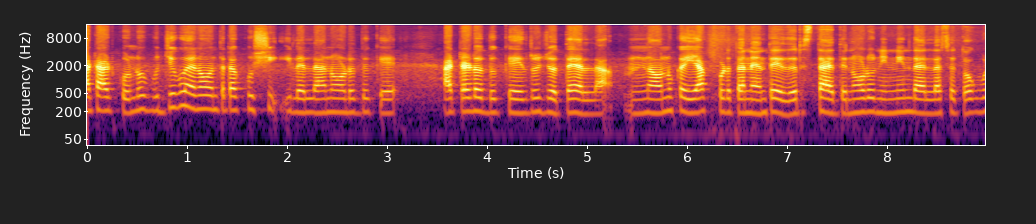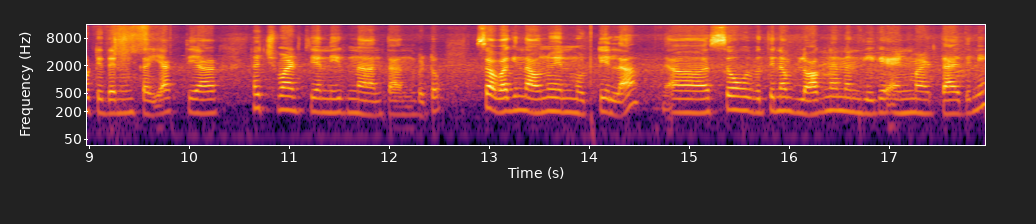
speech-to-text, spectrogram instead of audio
ಆಟ ಆಡಿಕೊಂಡು ಬುಜ್ಜಿಗೂ ಏನೋ ಒಂಥರ ಖುಷಿ ಇಲ್ಲೆಲ್ಲ ನೋಡೋದಕ್ಕೆ. ಆಟಾಡೋದಕ್ಕೆ ಇದ್ರ ಜೊತೆ ಅಲ್ಲ. ಅವನು ಕೈ ಹಾಕ್ಬಿಡ್ತಾನೆ ಅಂತ ಎದುರಿಸ್ತಾ ಇದ್ದೆ. ನೋಡು, ನಿನ್ನಿಂದ ಎಲ್ಲ ಸತ್ತೋಗ್ಬಿಟ್ಟಿದೆ ನೀನು ಕೈ ಹಾಕ್ತೀಯಾ? ಟಚ್ ಮಾಡ್ತೀಯ ನೀರನ್ನ ಅಂತ ಅಂದ್ಬಿಟ್ಟು. ಸೊ ಅವಾಗಿಂದ ಅವನು ಏನು ಮುಟ್ಟಿಲ್ಲ. ಸೊ ಇವತ್ತಿನ ವ್ಲಾಗ್ನ ನಾನು ಇಲ್ಲಿಗೆ ಎಂಡ್ ಮಾಡ್ತಾ ಇದ್ದೀನಿ.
